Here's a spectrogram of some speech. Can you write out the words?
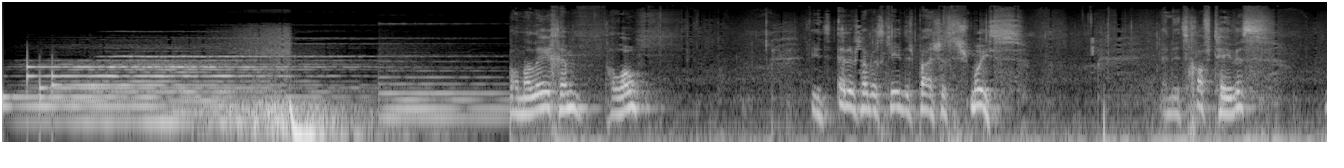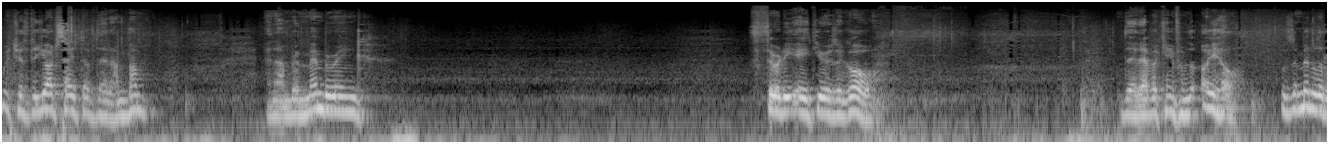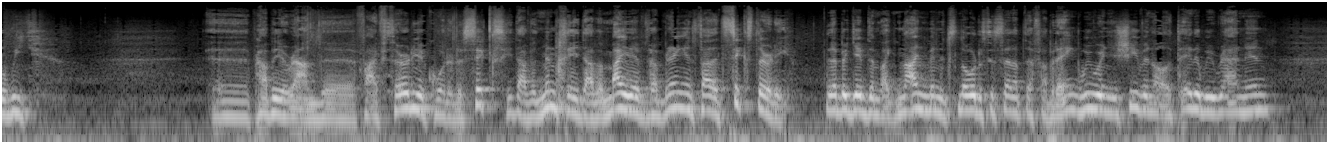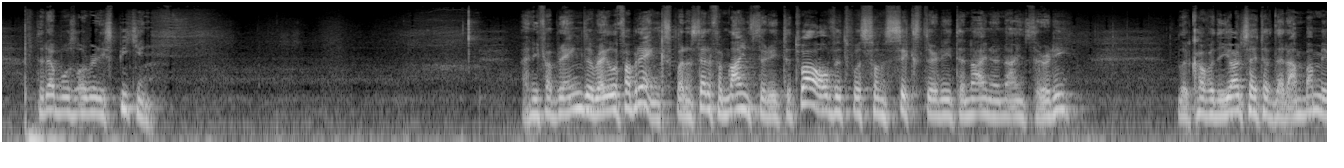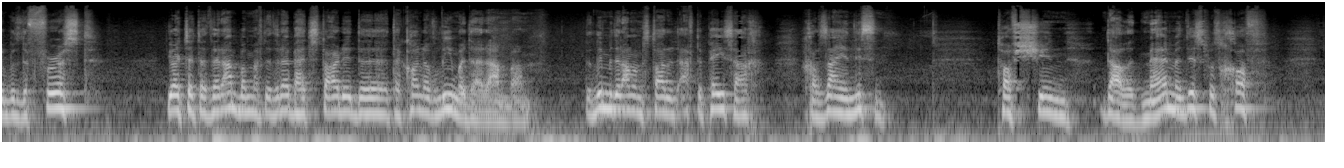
Shalom Aleichem. Hello. It's Erev Shabbos Kedesh Pashas Shmois. And it's Chof Tevis, which is the yard site of the Rambam. And I'm remembering 38 years ago, the Rebbe came from the Oihel. It was the middle of the week. Uh, probably around uh, 5.30, a quarter to 6. He davened mincha, he davened meirev, Fabrengen started at 6.30. The Rebbe gave them like nine minutes notice to set up the Fabreng. We were in yeshiva in Alateda, we ran in. The Rebbe was already speaking. And he Fabreng the regular Fabrengs, but instead of from 9.30 to 12, it was from 6.30 to 9 or 9.30. They covered the yard site of the Rambam. It was the first yard site of the Rambam after the Rebbe had started the Takon of Lima the Rambam. The the Rambam started after Pesach, Chavzayin Nissen, Tov Shin Dalet Mem, and this was Chof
